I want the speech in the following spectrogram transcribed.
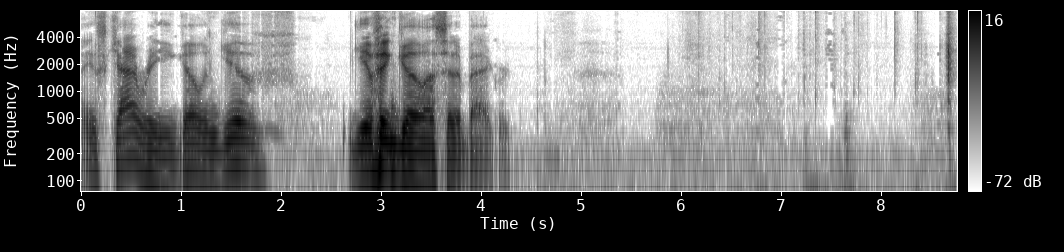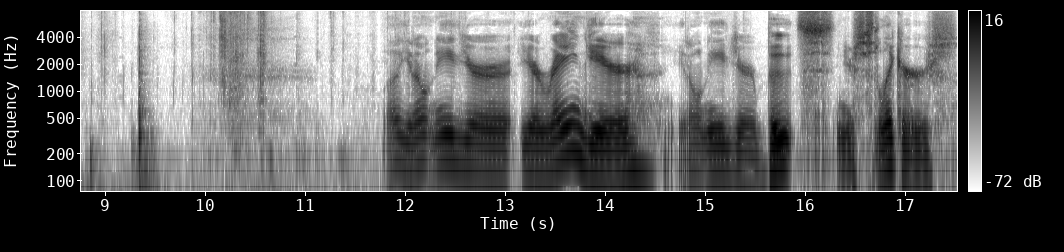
Nice Kyrie. Go and give. Give and go. I said it backward. Well, you don't need your your rain gear. You don't need your boots and your slickers.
